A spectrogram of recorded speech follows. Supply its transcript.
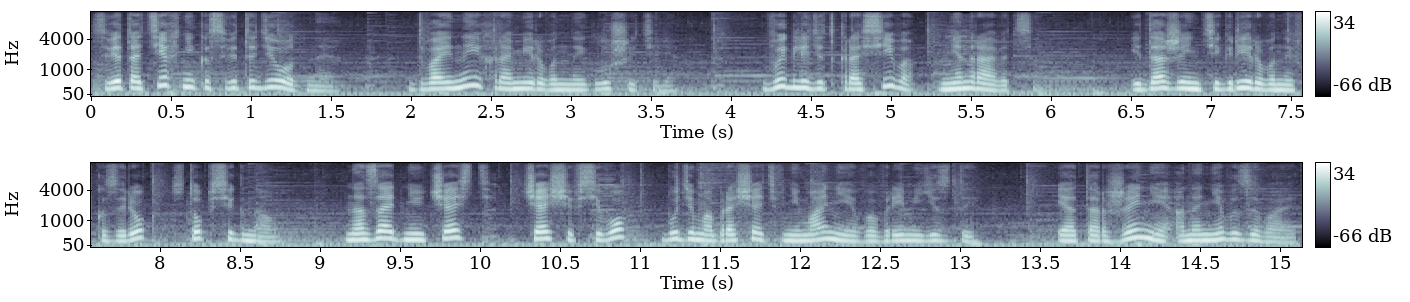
Светотехника светодиодная. Двойные хромированные глушители. Выглядит красиво, мне нравится. И даже интегрированный в козырек стоп-сигнал. На заднюю часть чаще всего будем обращать внимание во время езды. И отторжение она не вызывает.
